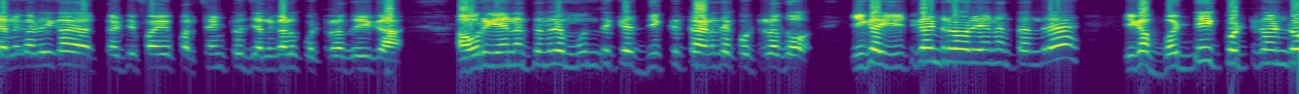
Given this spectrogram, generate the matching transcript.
ಜನಗಳಿಗ ತರ್ಟಿ ಫೈವ್ ಪರ್ಸೆಂಟ್ ಜನಗಳು ಕೊಟ್ಟಿರೋದು ಈಗ. ಅವ್ರಿಗೆ ಏನಂತಂದ್ರೆ ಮುಂದಕ್ಕೆ ದಿಕ್ಕು ಕಾಣದೆ ಕೊಟ್ಟಿರೋದು. ಈಗ ಇಟ್ಕೊಂಡಿರೋರು ಏನಂತಂದ್ರೆ ಈಗ ಬಡ್ಡಿ ಕೊಟ್ಕೊಂಡು,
